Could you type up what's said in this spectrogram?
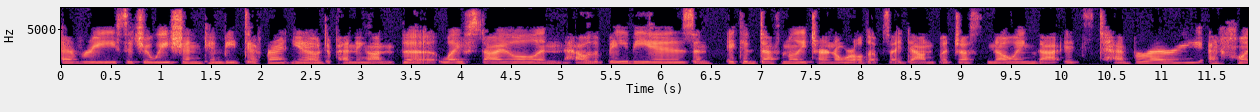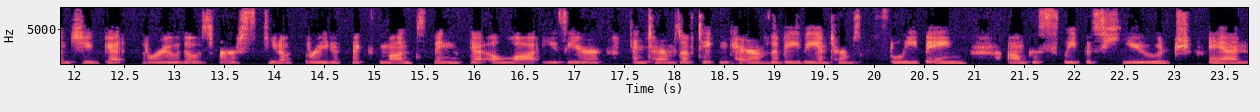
every situation can be different, you know, depending on the lifestyle and how the baby is. And it could definitely turn the world upside down. But just knowing that it's temporary and once you get through those first, you know, three to six months, things get a lot easier in terms of taking care of the baby, in terms of sleeping because um, sleep is huge. And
